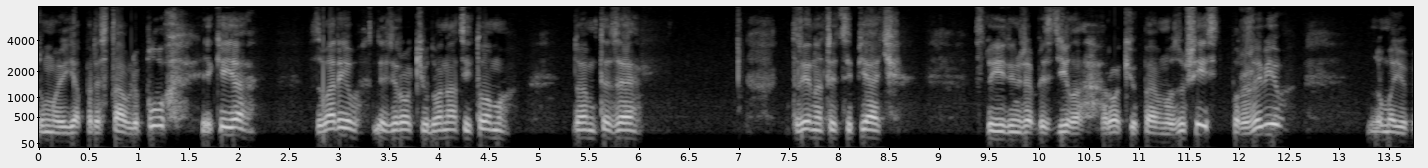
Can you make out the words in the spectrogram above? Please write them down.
Думаю, я переставлю плуг, який я зварив десь років 12 тому до МТЗ 3 на 35. Стоїть він вже без діла років, певно, зо 6, поржавів. Думаю,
